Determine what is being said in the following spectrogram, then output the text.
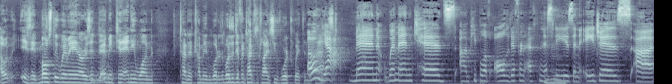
I would- is it mostly women, or is it? I mean, can anyone kind of come in? What are, what are the different types of clients you've worked with in the Oh past? yeah, men, women, kids, um, people of all the different ethnicities and ages. Uh,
